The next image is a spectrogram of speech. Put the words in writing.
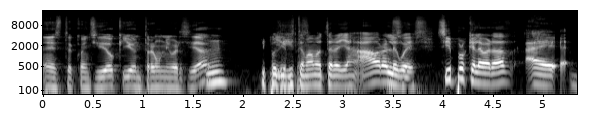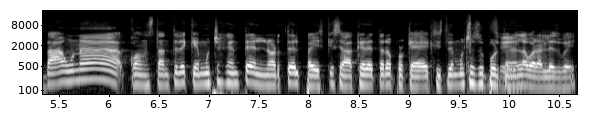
este, coincidió que yo entré a la universidad. Mm. Y pues dijiste, me voy a meter allá. Ah, órale, güey. Sí, porque la verdad eh, va una constante de que hay mucha gente del norte del país que se va a Querétaro porque existen muchas oportunidades laborales, güey.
